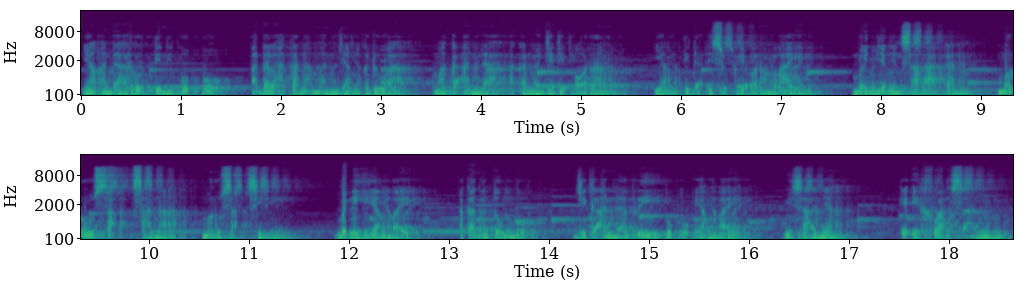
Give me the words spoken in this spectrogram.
yang Anda rutin pupuk adalah tanaman yang kedua, maka Anda akan menjadi orang yang tidak disukai orang lain, menyengsarakan, merusak sana, merusak sini. Benih yang baik akan tumbuh jika Anda beri pupuk yang baik. Misalnya, keikhlasan,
